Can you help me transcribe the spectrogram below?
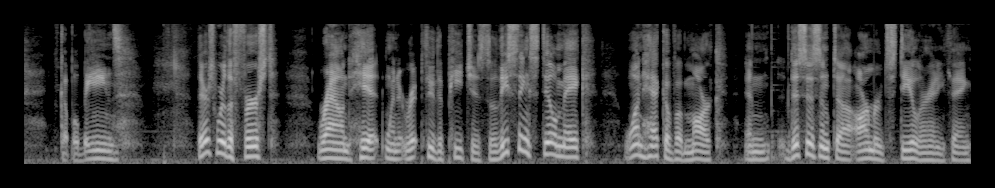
couple beans. There's where the first round hit when it ripped through the peaches. So these things still make one heck of a mark. And this isn't uh, armored steel or anything.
